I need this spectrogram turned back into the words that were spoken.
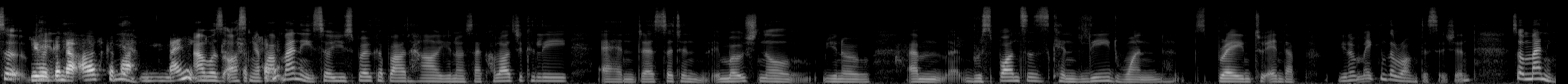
So you were going to ask about yeah, money. I was asking about money. So you spoke about how you know psychologically and uh, certain emotional, you know, um, responses can lead one's brain to end up, you know, making the wrong decision. So money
